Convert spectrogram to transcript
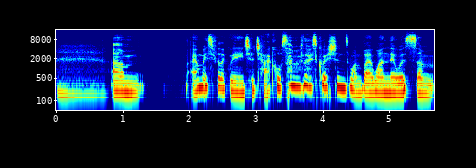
Mm. Um, I almost feel like we need to tackle some of those questions one by one. There was some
